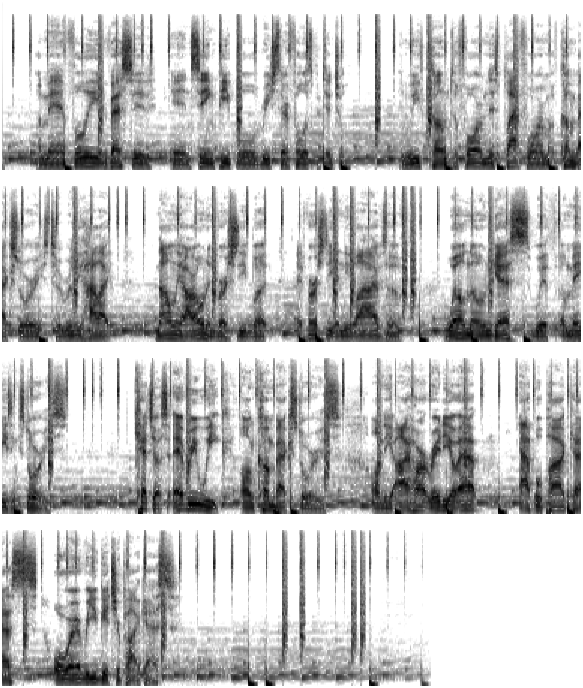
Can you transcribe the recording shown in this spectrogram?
a man fully invested in seeing people reach their fullest potential. And we've come to form this platform of comeback stories to really highlight not only our own adversity, but adversity in the lives of well known guests with amazing stories. Catch us every week on Comeback Stories on the iHeartRadio app, Apple Podcasts, or wherever you get your podcasts.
